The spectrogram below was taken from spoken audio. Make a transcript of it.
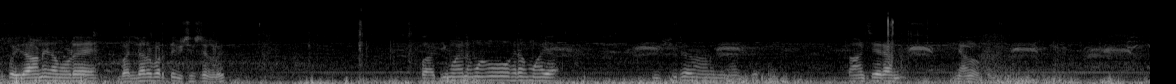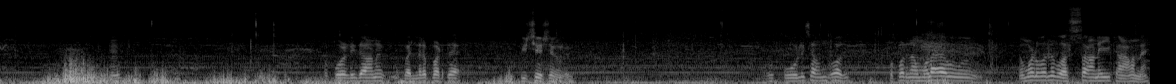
അപ്പോൾ ഇതാണ് നമ്മുടെ വല്ലാർപുറത്തെ വിശേഷങ്ങൾ അപ്പോൾ അതിമനോഹരമായ വിശുദ്ധനാണ് നിങ്ങൾക്ക് കാണിച്ചു തരാൻ ഞാൻ നോക്കുന്നത്. അപ്പോൾ ഇതാണ് വല്ലറപ്പുറത്തെ വിശേഷങ്ങൾ പൊളി സംഭവം. അപ്പോൾ നമ്മളെ നമ്മൾ വന്ന ബസ്സാണ് ഈ കാണുന്നത്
